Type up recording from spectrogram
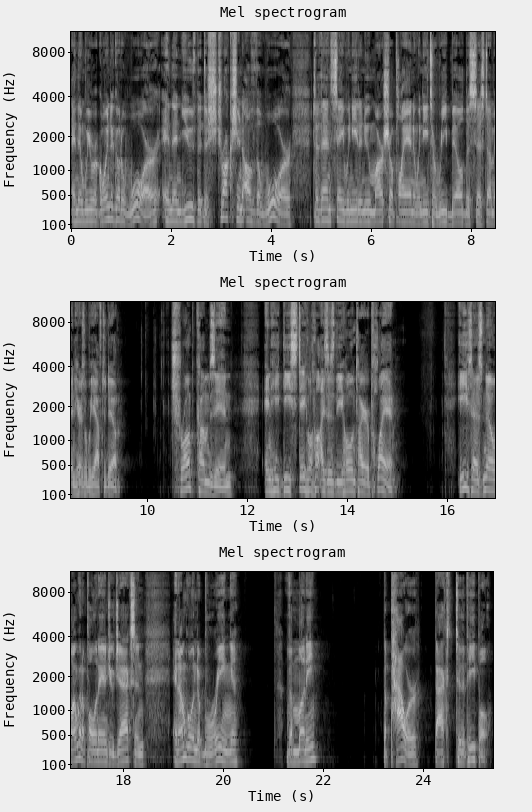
and then we were going to go to war and then use the destruction of the war to then say we need a new Marshall Plan and we need to rebuild the system and here's what we have to do. Trump comes in and he destabilizes the whole entire plan. He says, No, I'm going to pull an Andrew Jackson and I'm going to bring the money, the power back to the people.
